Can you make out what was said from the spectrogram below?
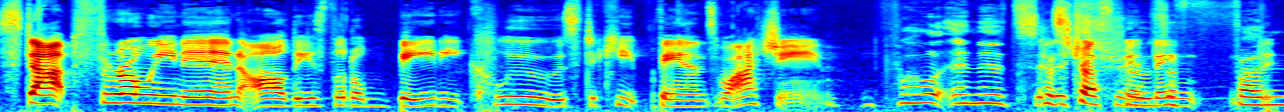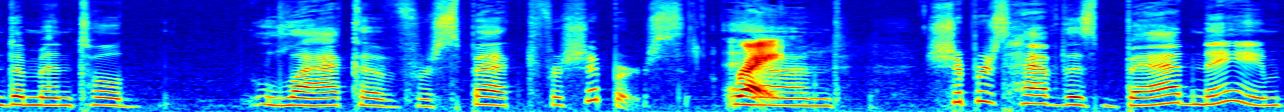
Stop throwing in all these little baity clues to keep fans watching. Well, and it's 'Cause it trust me, they- a they- fundamental lack of respect for shippers. Right. And shippers have this bad name,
